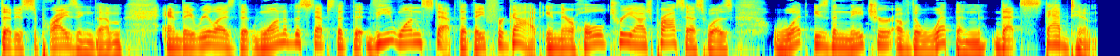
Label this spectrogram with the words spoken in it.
that is surprising them. And they realize that one of the steps that the, the one step that they forgot in their whole triage process was what is the nature of the weapon that stabbed him?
